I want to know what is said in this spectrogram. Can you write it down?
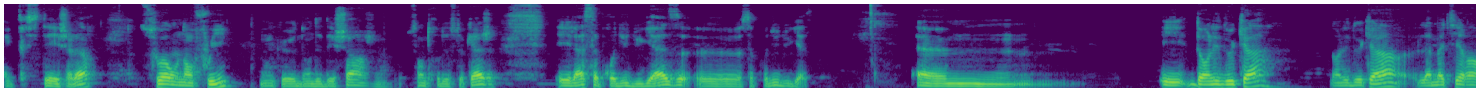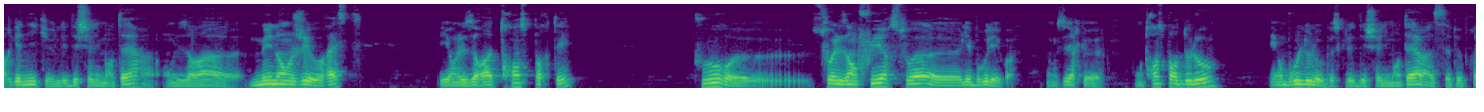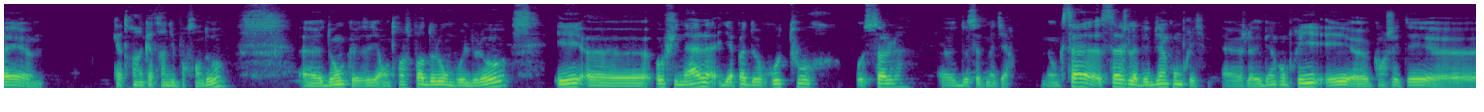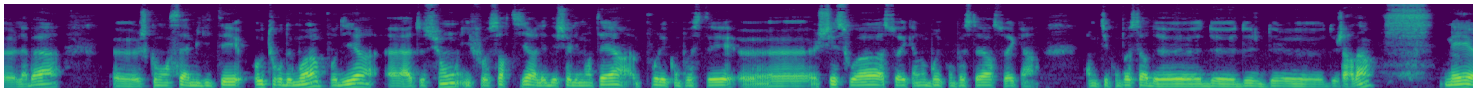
électricité et chaleur, soit on enfouit, donc dans des décharges, centres de stockage, et là ça produit du gaz, ça produit du gaz. Et dans les deux cas, dans les deux cas, la matière organique, les déchets alimentaires, on les aura mélangés au reste et on les aura transportés pour euh, soit les enfouir, soit euh, les brûler. Donc c'est-à-dire que on transporte de l'eau et on brûle de l'eau parce que les déchets alimentaires, c'est à peu près 80-90% euh, d'eau. donc on transporte de l'eau, on brûle de l'eau et au final, il n'y a pas de retour au sol de cette matière. Donc ça, ça je l'avais bien compris. je l'avais bien compris et quand j'étais là-bas, euh, je commençais à militer autour de moi pour dire euh, attention, il faut sortir les déchets alimentaires pour les composter euh, chez soi, soit avec un composteur, soit avec un, petit composteur de, de, de, de, jardin. Mais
